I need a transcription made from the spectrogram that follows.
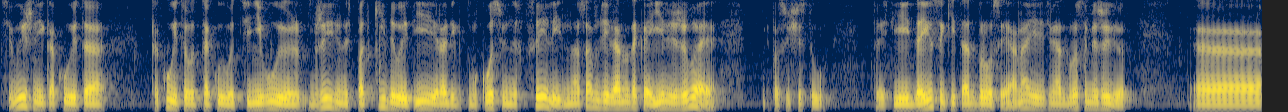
Всевышний какую-то какую-то вот такую вот теневую жизненность подкидывает ей ради косвенных целей. На самом деле она такая еле живая по существу. То есть ей даются какие-то отбросы, и она этими отбросами живет. Э,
